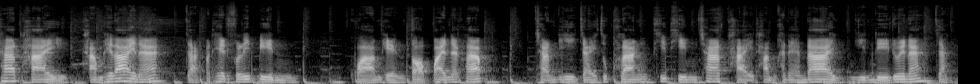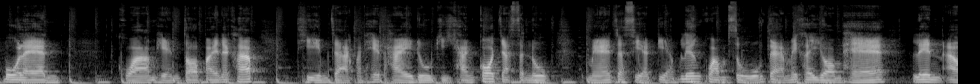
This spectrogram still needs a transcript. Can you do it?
ชาติไทยทำให้ได้นะ จากประเทศฟิลิปปินส์ความเห็นต่อไปนะครับ ฉันดีใจทุกครั้งที่ทีมชาติไทยทำคะแนนได้ ยินดีด้วยนะ จากโปแลนด์ ความเห็นต่อไปนะครับทีมจากประเทศไทยดูกี่ครั้งก็จะสนุก แม้จะเสียเปรียบเรื่องความสูง แต่ไม่เคยยอมแพ้ เล่นเอา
